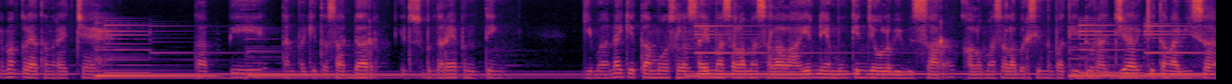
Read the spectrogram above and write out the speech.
Emang kelihatan receh, tapi tanpa kita sadar itu sebenarnya penting. Gimana kita mau selesaiin masalah-masalah lain yang mungkin jauh lebih besar kalau masalah bersihin tempat tidur aja kita nggak bisa.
